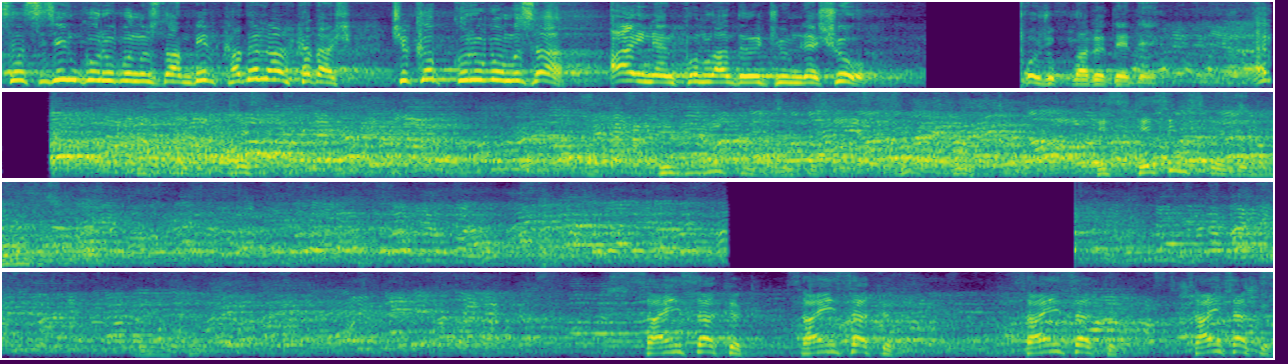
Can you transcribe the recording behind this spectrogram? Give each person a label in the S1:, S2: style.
S1: Sizin grubunuzdan bir kadın arkadaş çıkıp grubumuza aynen kullandığı cümle şu. Çocukları dedi.
S2: Kes, kesin işte. Sayın Sakık, Sayın Sakık, Sayın Sakık, Sayın Sakık.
